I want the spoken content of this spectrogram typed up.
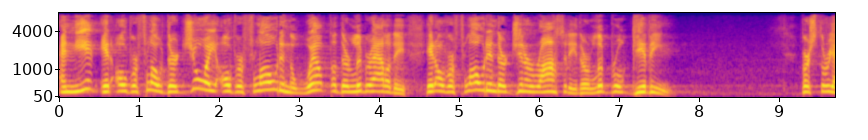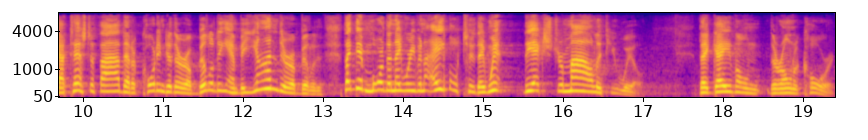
and yet it overflowed. Their joy overflowed in the wealth of their liberality, it overflowed in their generosity, their liberal giving. Verse 3 I testify that according to their ability and beyond their ability, they did more than they were even able to. They went the extra mile, if you will. They gave on their own accord.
